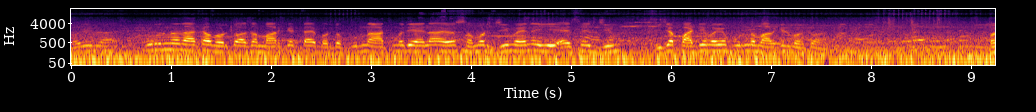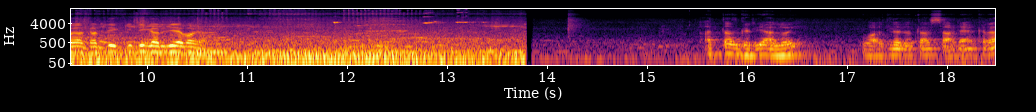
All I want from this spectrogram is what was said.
बघितलं? पूर्ण नाका भरतो असा मार्केट टाईप भरतो. पूर्ण आतमध्ये आहे ना हे समोर जिम आहे ना ही एस एस जिम हिच्या पाठीमागे पूर्ण मार्केट भरतो बघा गर्दी किती गर्दी आहे बघा. आत्ताच घरी आलो आहे वाजल्यात आता साडे अकरा.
